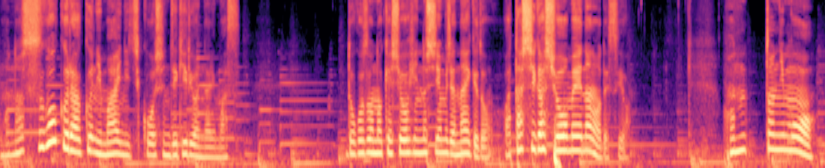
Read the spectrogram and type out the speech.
ものすごく楽に毎日更新できるようになります。どこぞの化粧品の CM じゃないけど私が証明なのですよ。本当にもう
